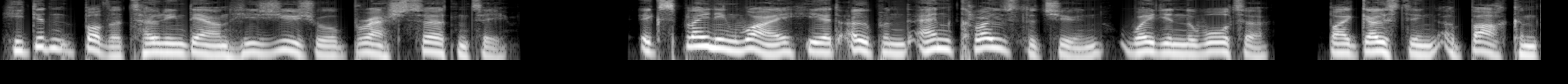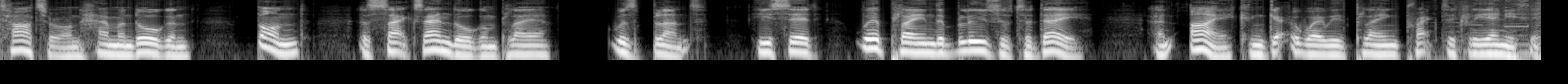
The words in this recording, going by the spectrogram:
he didn't bother toning down his usual brash certainty. Explaining why he had opened and closed the tune, Wade in the Water, by ghosting a Bach cantata on Hammond organ, Bond, a sax and organ player, was blunt. He said, We're playing the blues of today, and I can get away with playing practically anything.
